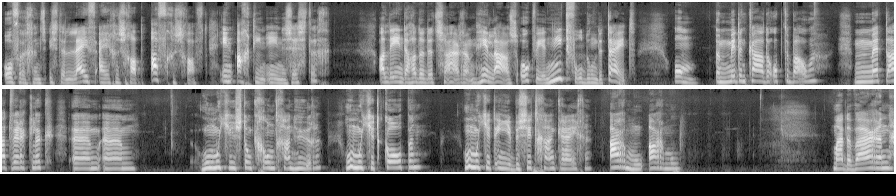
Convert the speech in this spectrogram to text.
Overigens is de lijfeigenschap afgeschaft in 1861. Alleen daar hadden de tsaren helaas ook weer niet voldoende tijd om een middenkade op te bouwen. Met daadwerkelijk, um, um, hoe moet je een stonk grond gaan huren? Hoe moet je het kopen? Hoe moet je het in je bezit gaan krijgen? Armoe, armoe. Maar er waren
